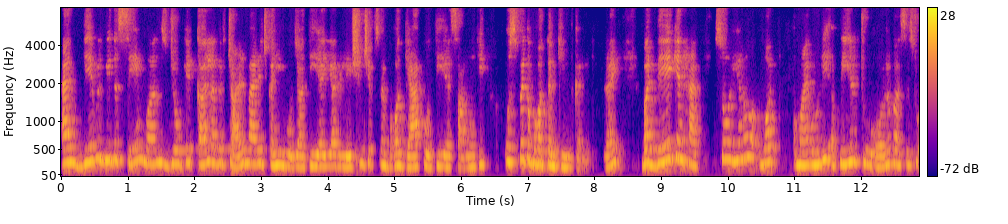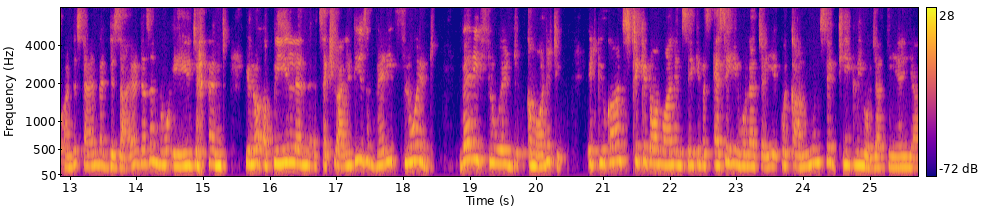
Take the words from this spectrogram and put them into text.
And they will be the same ones जो कि कल अगर चाइल्ड मैरिज कहीं हो जाती है या रिलेशनशिप्स में बहुत गैप होती है सालों की उस पर तो बहुत तनकीद करेंगे right but they can have so you know what my only appeal to all of us is to understand that desire doesn't know age and you know appeal and sexuality is a very fluid very fluid commodity it you can't stick it on one and say कि बस ऐसे ही होना चाहिए कोई कानून से ठीक नहीं हो जाती है या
